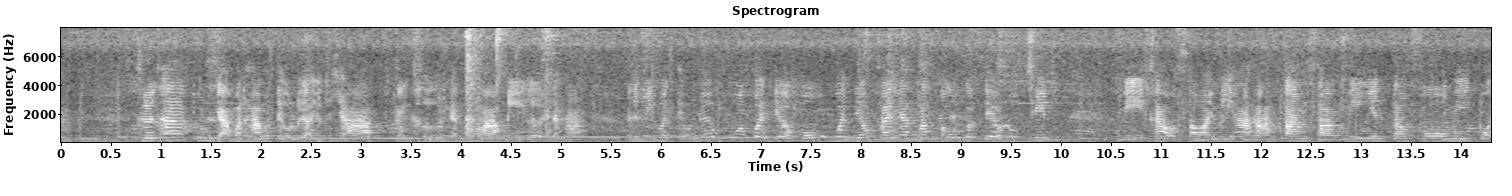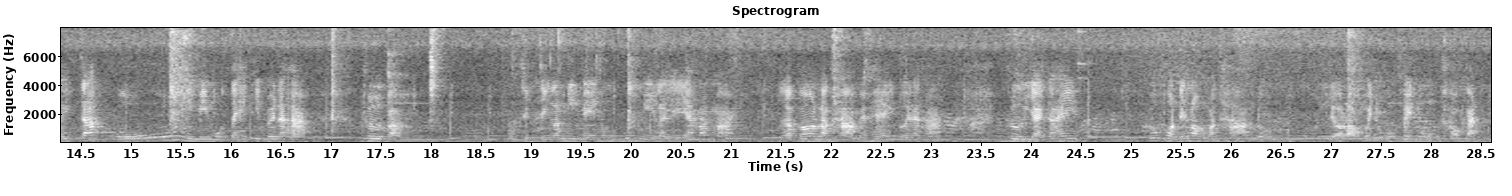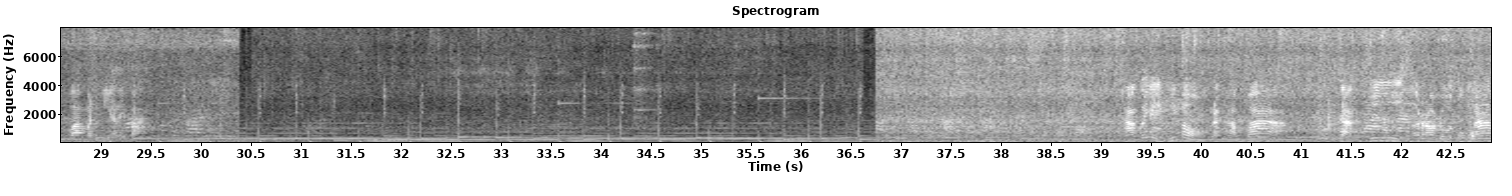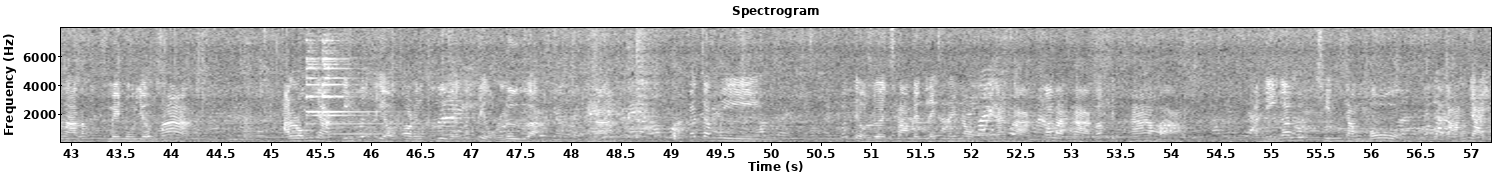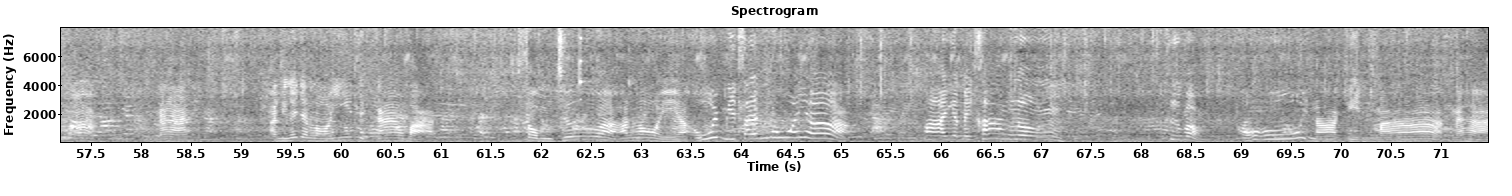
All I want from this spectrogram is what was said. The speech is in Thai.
คือถ้าคุณอยากมาทานก๋วยเตี๋ยวเรืออยุธยากลางคืนเนี่ยต้องร้านนี้เลยนะคะก็จะมีก๋วยเตี๋ยวเนื้อวัวก๋วยเตี๋ยวหมูก๋วยเตี๋ยวไข่ยังมะตูก๋วยเตี๋ยวลูกชิ้น มีข้าวซอยมีอาหารตามสั่ง มีเย็นตาโฟ มีก๋วยจั๊บโอ้ยมีหมูเต๊ะให้กินด้วยนะคะ คือแบบ จริงๆ แล้วมีเมนูกุ้งมีอะไรเยอะแยะมากมาย แล้วก็ราคาไม่แพงด้วยนะคะ คืออยากจะให้ทุกคนได้ลองมาทานดู เดี๋ยวลองไปดูเมนูของเขากันว่ามันมีอะไรบ้างครับก็อย่างที่บอกนะครับว่าจากที่เราดูตรงหน้าร้านแล้วเมนูเยอะมาก อารมณ์อยากกินก๋วยเตี๋ยวตอนกลางคืนก๋วยเตี๋ยวเรือนะก็จะมีก๋วยเตี๋ยวเรือชามเล็กๆน้อยๆนะคะ ก็ราคาก็ 15 บาท อันนี้ก็ลูกชิ้นจัมโบ้จานใหญ่มากนะคะอันนี้ก็จะ 129 บาท สมชื่ออร่อยอะอุ้ยมีเส้นด้วยอะปายกันไปข้างหนึ่งคือแบบ โอ้ยน่ากินมากนะคะ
